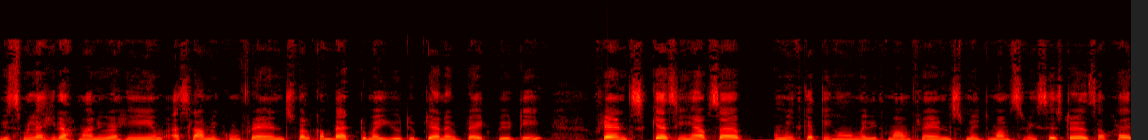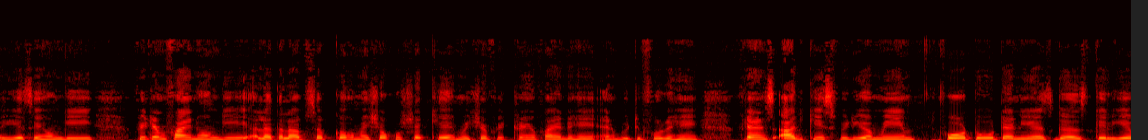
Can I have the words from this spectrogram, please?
बिसमीम वालेकुम friends, welcome back to my YouTube channel bright beauty. Friends, कैसी हैं आप सब? उम्मीद करती हूँ मेरी तमाम फ्रेंड्स, मेरी तमाम सभी सिस्टर्स सब खैरियत से होंगी, फिट एंड फाइन होंगी। अल्लाह ताला आप सबको हमेशा खुश रखे, हमेशा फिट रहें, फाइन रहें एंड ब्यूटीफुल रहें। फ्रेंड्स, आज की इस वीडियो में four to ten years girls के लिए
